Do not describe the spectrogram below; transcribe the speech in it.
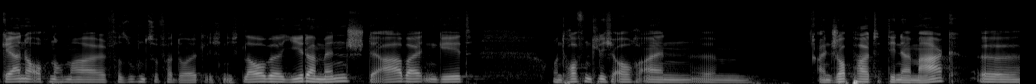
gerne auch noch mal versuchen zu verdeutlichen. Ich glaube, jeder Mensch, der arbeiten geht und hoffentlich auch ein, ähm, einen Job hat, den er mag, äh,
